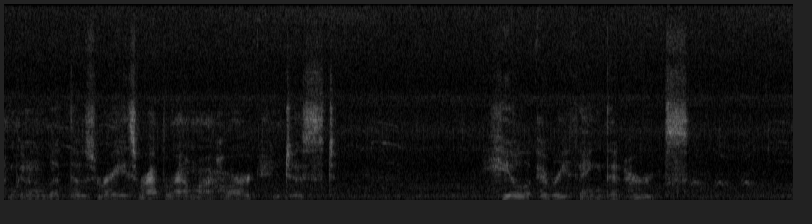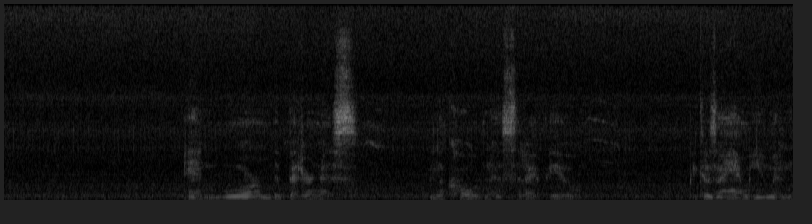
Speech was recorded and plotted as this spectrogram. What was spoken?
I'm going to let those rays wrap around my heart and just heal everything that hurts and warm the bitterness and the coldness that I feel because I am human.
